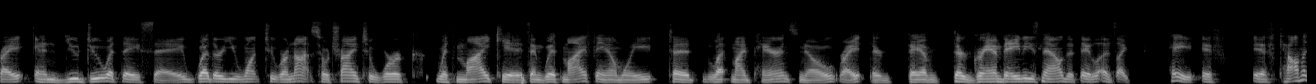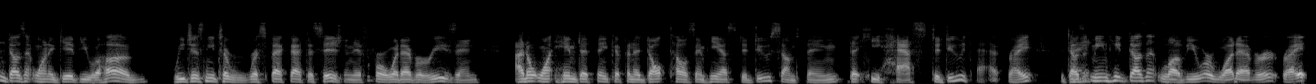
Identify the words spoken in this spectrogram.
right? And you do what they say whether you want to or not. So trying to work with my kids and with my family to let my parents know right? They're they have their grandbabies now that they love it's like hey if if calvin doesn't want to give you a hug we just need to respect that decision. If for whatever reason i don't want him to think if an adult tells him he has to do something that he has to do that right? It doesn't right. mean he doesn't love you or whatever right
